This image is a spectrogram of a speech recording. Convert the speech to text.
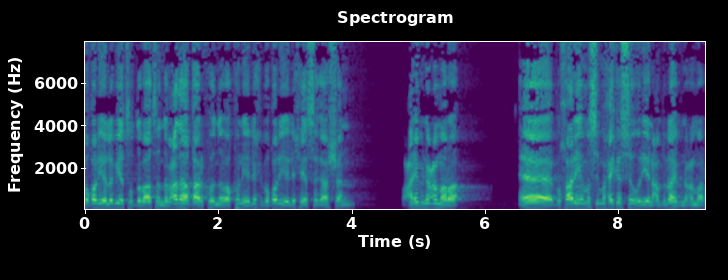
boqol iyo labiyo toddobaatan dabcadaha qaarkoodna waa kun iyo lix boqol iyo lix iyo sagaashan. Can ibni cumara bukhaari iyo muslim waxay ka soo wariyeen cabdullaahi bni cumar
